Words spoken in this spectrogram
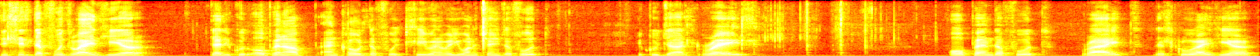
This is the foot right here that you could open up and close the foot. See, whenever you want to change the foot, you could just raise, open the foot, right? The screw right here.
